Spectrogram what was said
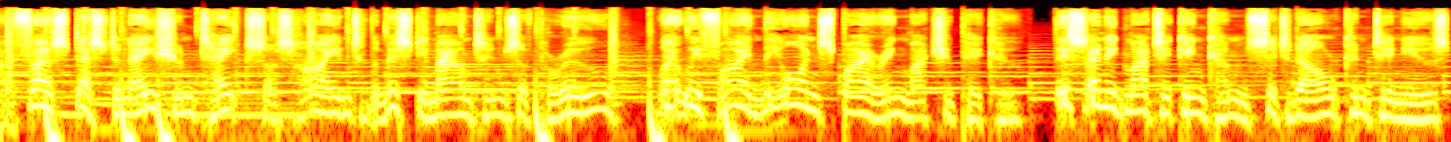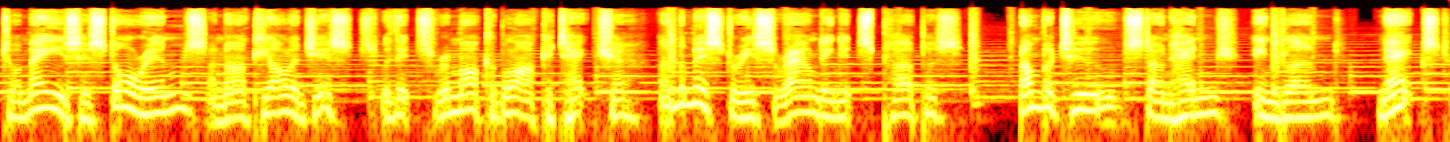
Our first destination takes us high into the misty mountains of Peru, where we find the awe inspiring Machu Picchu. This enigmatic Incan citadel continues to amaze historians and archaeologists with its remarkable architecture and the mysteries surrounding its purpose. Number 2, Stonehenge, England. Next,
